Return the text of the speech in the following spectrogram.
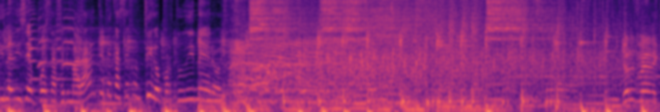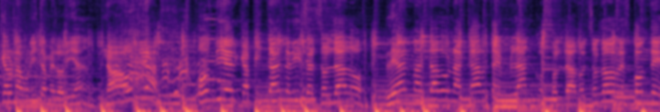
Y le dice, pues afirmarán que me casé contigo por tu dinero. Yo les voy a dedicar una bonita melodía. No, un día, un día el capitán le dice al soldado, le han mandado una carta en blanco, soldado. El soldado responde,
